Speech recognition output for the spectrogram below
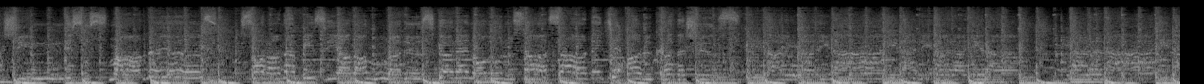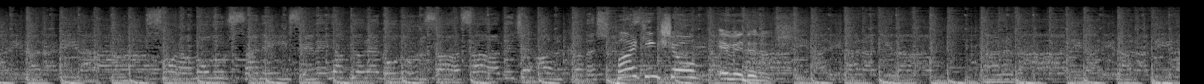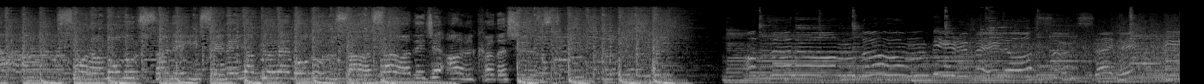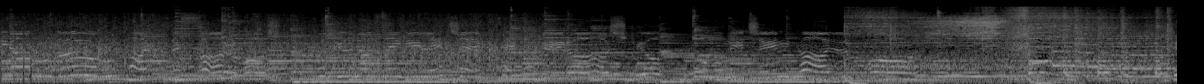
Ama şimdi susmalıyız. Sorana biz yalanlarız. Gören olursa sadece arkadaşız. Lay lay lay lay lay lay Soran olursa neyse ne ya gören olursa sadece arkadaşım Parking Show eve dönüş. Soran olursa neyse ne ya gören olursa sadece arkadaşız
